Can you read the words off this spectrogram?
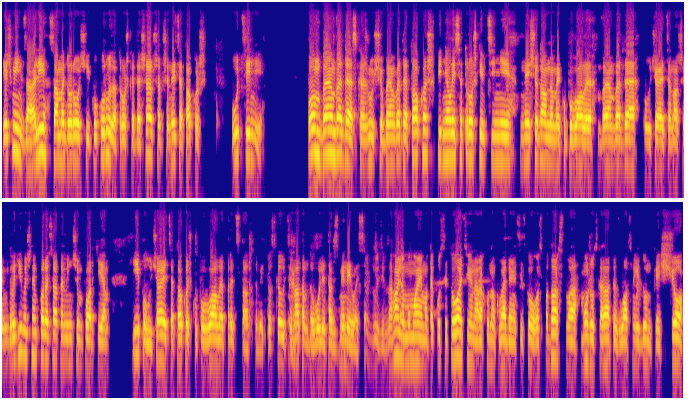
Ячмінь взагалі саме дорожчий, кукуруза трошки дешевше, пшениця також у ціні. По БМВД скажу, що БМВД також піднялися трошки в ціні. Нещодавно ми купували БМВД, виходить, нашим відгодівочним поросятам, іншим партіям. І, виходить, також купували предстартовий. То скажу, ціна там доволі так змінилася. Друзі, в загальному маємо таку ситуацію на рахунок ведення сільського господарства. Можу сказати з власної думки, що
